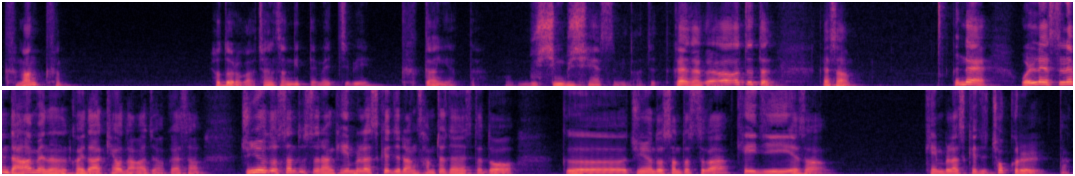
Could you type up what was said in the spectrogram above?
그만큼 효도르가 전성기 때 맷집이 극강이었다. 무시무시했습니다. 어쨌든 그래서 그- 어, 어쨌든 그래서 근데 원래 슬램 당하면은 거의 다 케어 당하죠. 그래서 주니어 도 산토스랑 케인 블라 스케즈랑 3차전 했을 때도 그 주니어 도 산토스가 케이지에서 케인 블라 스케즈 초크를 딱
